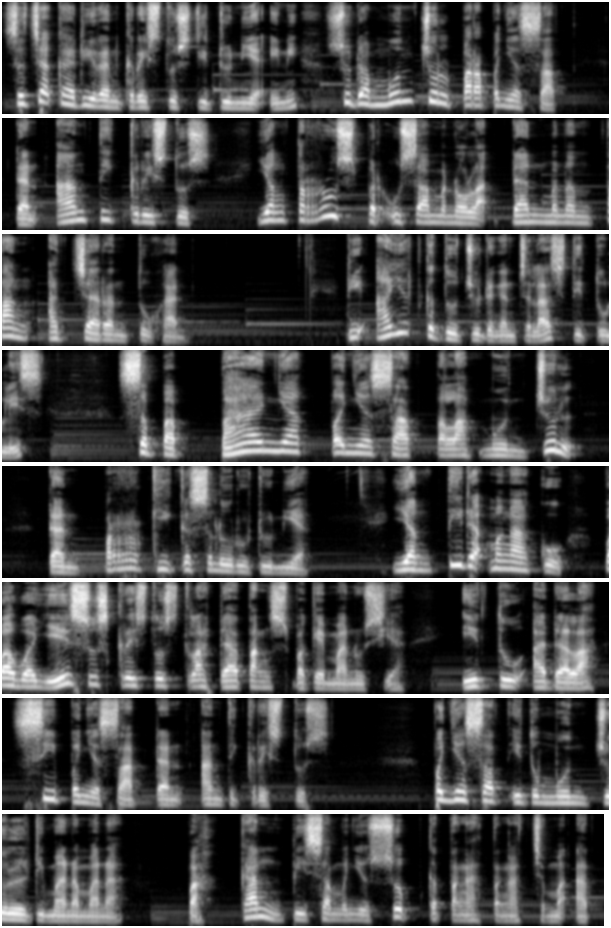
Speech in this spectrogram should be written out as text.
Sejak kehadiran Kristus di dunia ini sudah muncul para penyesat dan antikristus yang terus berusaha menolak dan menentang ajaran Tuhan. Di ayat ketujuh dengan jelas ditulis, sebab banyak penyesat telah muncul dan pergi ke seluruh dunia yang tidak mengaku bahwa Yesus Kristus telah datang sebagai manusia. Itu adalah si penyesat dan antikristus. Penyesat itu muncul di mana-mana, bahkan bisa menyusup ke tengah-tengah jemaat.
